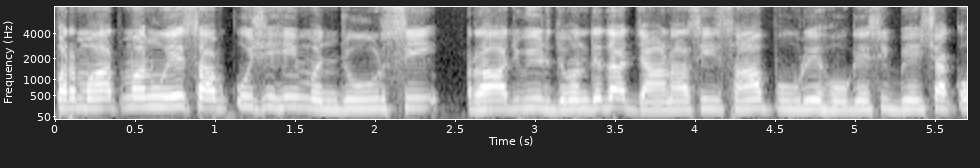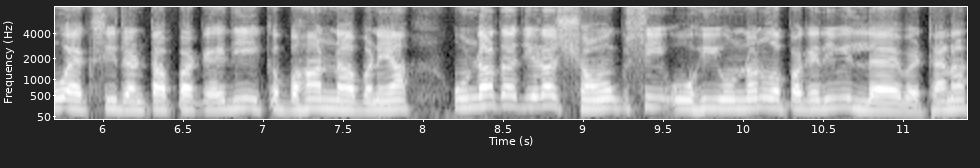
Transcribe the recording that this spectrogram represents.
ਪਰਮਾਤਮਾ ਨੂੰ ਇਹ ਸਭ ਕੁਝ ਹੀ ਮਨਜ਼ੂਰ ਸੀ। ਰਾਜਵੀਰ ਜਵੰਦੇ ਦਾ ਜਾਣਾ ਸੀ, ਸਾਹ ਪੂਰੇ ਹੋ ਗਏ ਸੀ। ਬੇਸ਼ੱਕ ਉਹ ਐਕਸੀਡੈਂਟ ਆਪਾਂ ਕਹਿ ਦਈਏ, ਇੱਕ ਬਹਾਨਾ ਬਣਿਆ। ਉਹਨਾਂ ਦਾ ਜਿਹੜਾ ਸ਼ੌਂਕ ਸੀ, ਉਹੀ ਉਹਨਾਂ ਨੂੰ ਆਪਾਂ ਕਹਿ ਦਈਏ ਵੀ ਲੈ ਬੈਠਾ ਨਾ।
